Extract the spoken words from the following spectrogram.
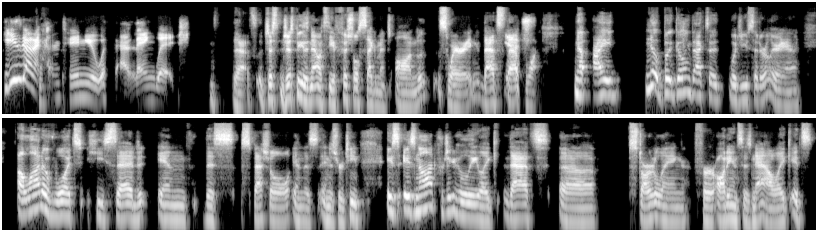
He's gonna continue with that language. Yeah, just just because now it's the official segment on swearing. That's yes. that's why. No, I no, but going back to what you said earlier, Aaron, a lot of what he said in this special in this in his routine is is not particularly like that's uh startling for audiences now. Like it's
